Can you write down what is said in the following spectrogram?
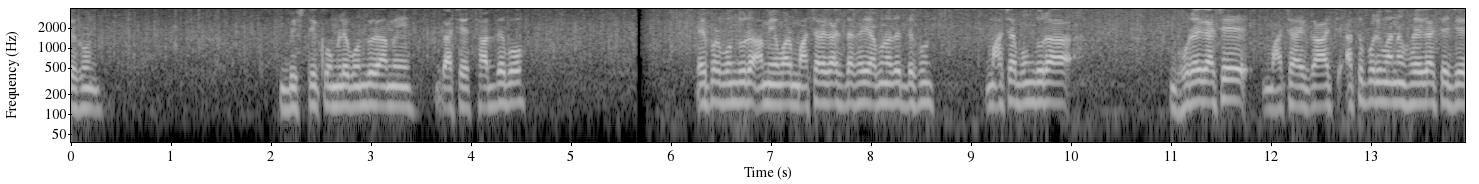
দেখুন বৃষ্টি কমলে বন্ধুরা আমি গাছে সার দেব। এরপর বন্ধুরা আমি আমার মাচার গাছ দেখাই আপনাদের। দেখুন, মাচা বন্ধুরা ভরে গেছে। মাচায় গাছ এত পরিমাণে হয়ে গেছে যে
